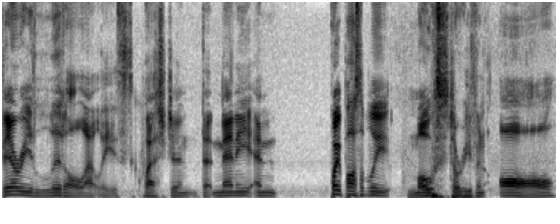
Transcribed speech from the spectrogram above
very little, at least, question that many and quite possibly most or even all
